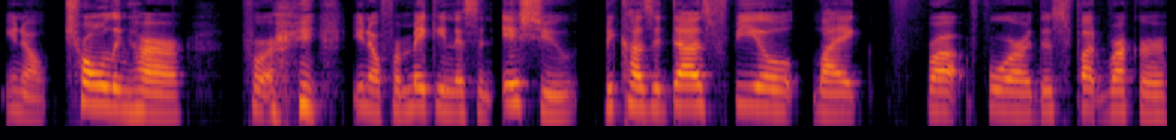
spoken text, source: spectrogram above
you know trolling her for you know for making this an issue because it does feel like for for this Fuddrucker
